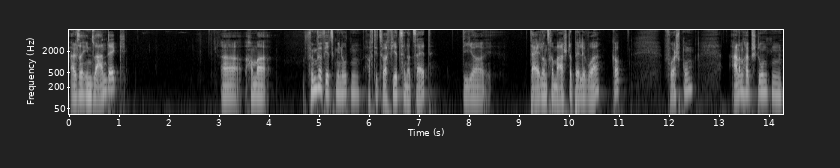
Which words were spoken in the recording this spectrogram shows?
Also in Landeck äh, haben wir 45 Minuten auf die 214er Zeit, die ja Teil unserer Marschtabelle war. Vorsprung. Eineinhalb Stunden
